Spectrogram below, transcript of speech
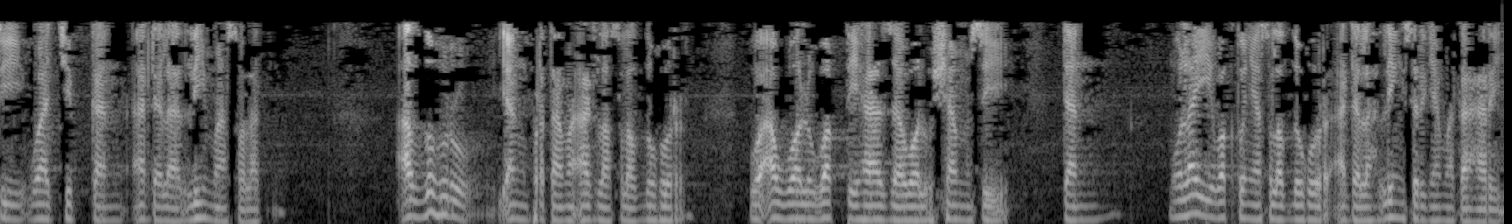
diwajibkan adalah lima salat. Az-zuhru yang pertama adalah salat zuhur. Wa awwalu waqtiha zawalu syamsi dan mulai waktunya salat zuhur adalah lingsirnya matahari.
